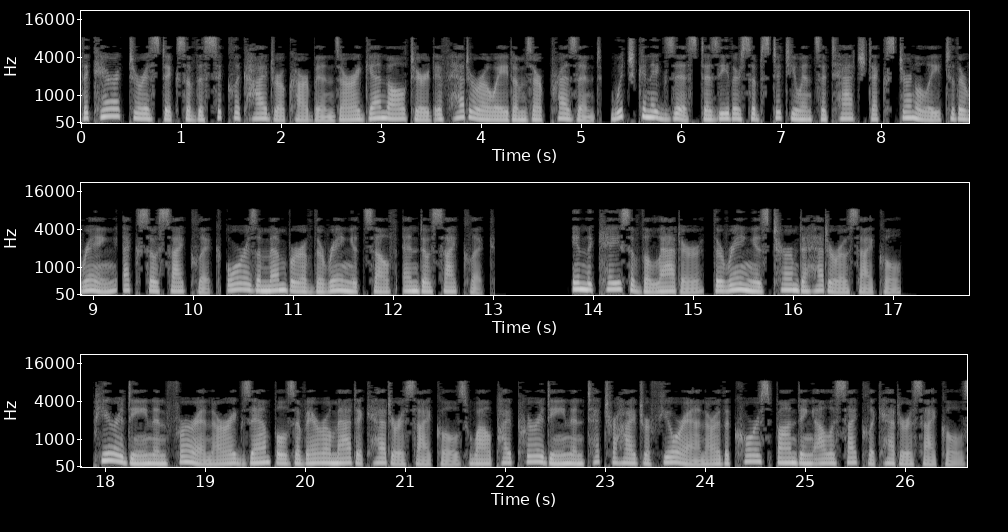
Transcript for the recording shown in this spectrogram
The characteristics of the cyclic hydrocarbons are again altered if heteroatoms are present, which can exist as either substituents attached externally to the ring exocyclic or as a member of the ring itself endocyclic. In the case of the latter, the ring is termed a heterocycle. Pyridine and furan are examples of aromatic heterocycles while piperidine and tetrahydrofuran are the corresponding alicyclic heterocycles.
